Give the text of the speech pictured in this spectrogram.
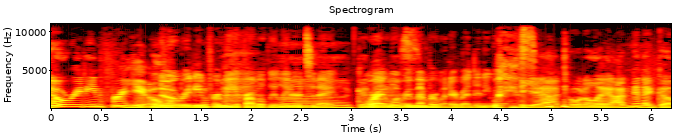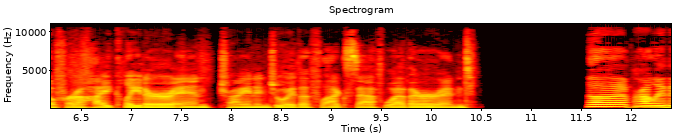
no reading for you. No reading for me probably later oh, today. or I won't remember what I read anyways. yeah, totally. I'm going to go for a hike later and try and enjoy the Flagstaff weather and uh, probably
